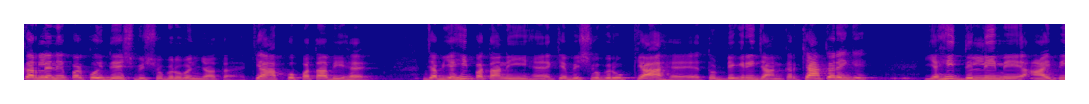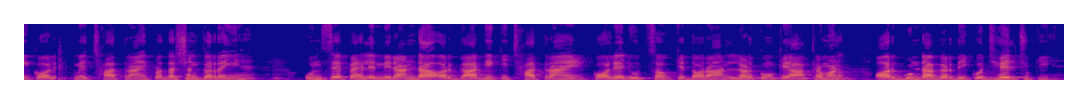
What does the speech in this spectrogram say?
कर लेने पर कोई देश विश्व गुरु बन जाता है? क्या आपको पता भी है? जब यही पता नहीं है कि विश्व गुरु क्या है तो डिग्री जानकर क्या करेंगे? यही दिल्ली में आईपी कॉलेज में छात्राएँ प्रदर्शन कर रही हैं। उनसे पहले मिरांडा और गार्गी की छात्राएँ कॉलेज उत्सव के दौरान लड़कों के आक्रमण और गुंडागर्दी को झेल चुकी हैं।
